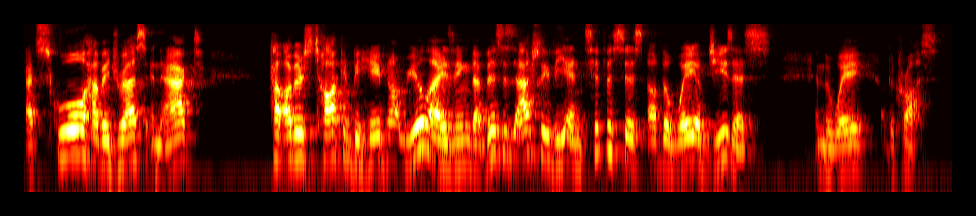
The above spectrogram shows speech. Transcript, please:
at school, how they dress and act, how others talk and behave, not realizing that this is actually the antithesis of the way of Jesus and the way of the cross.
